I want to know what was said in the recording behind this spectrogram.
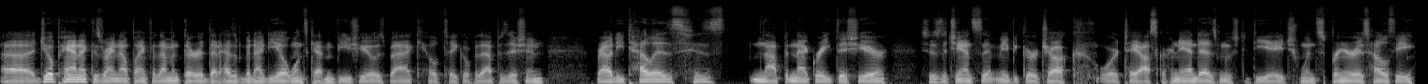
Uh, Joe Panik is right now playing for them in third. That hasn't been ideal. Once Cavan Biggio is back, he'll take over that position. Rowdy Tellez has not been that great this year. So there's a chance that maybe Grichuk or Teoscar Hernandez moves to DH when Springer is healthy.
